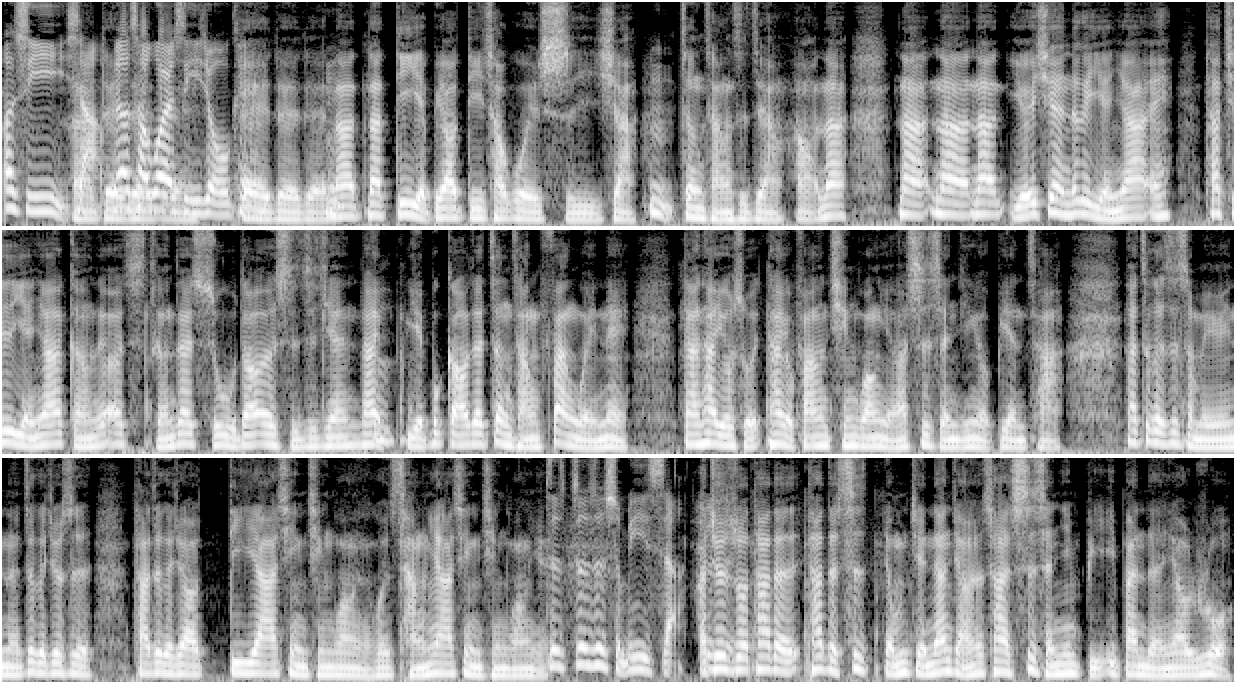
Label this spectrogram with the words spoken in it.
二十一以下，不要超过二十一就 OK。对对对，那那低也不要低超过于十以下，嗯，正常是这样。好，那那那那有一些人那个眼压，哎，他其实眼压可能在二十，可能在十五到二十之间，他也不高，在正常范围内，但他有所他有发生青光眼，他视神经有变差，那这个是什么原因呢？这个就是他这个叫低压性青光眼或者长压性青光眼。这这是什么意思啊？啊，就是说他的他的视，我们简单讲就是他的视神经比一般的人要弱，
